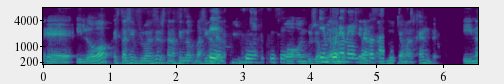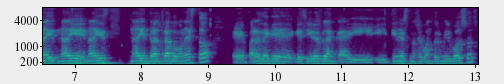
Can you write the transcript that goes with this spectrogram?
Eh, y luego estas influencers están haciendo Sí, básicamente lo mismo, sí, sí, sí. o, o incluso peor, Impunemente, eran total. mucha más gente. Y nadie, nadie, nadie, nadie entra al trapo con esto. Eh, parece que, que si eres blanca y, y tienes no sé cuántos mil bolsos,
